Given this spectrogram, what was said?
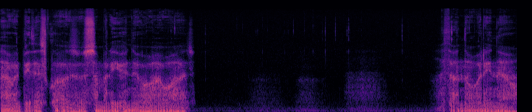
I would be this close with somebody who knew who I was. I thought nobody knew.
